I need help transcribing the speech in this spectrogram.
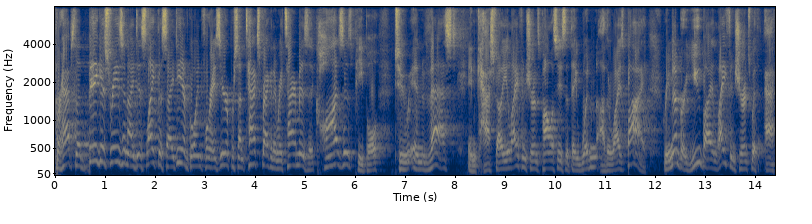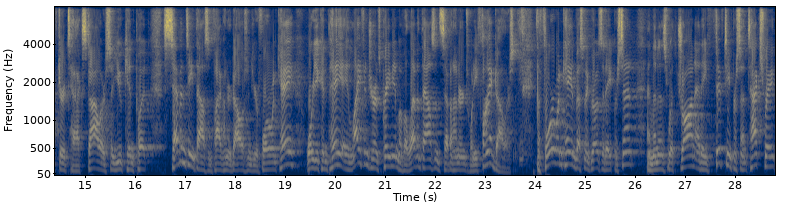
Perhaps the biggest reason I dislike this idea of going for a 0% tax bracket in retirement is it causes people to invest in cash value life insurance policies that they wouldn't otherwise buy. Remember, you buy life insurance with after tax dollars, so you can put $17,500 into your 401k, or you can pay a life insurance premium of $11,725. The 401k investment grows at 8% and then is withdrawn at a 15% tax rate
